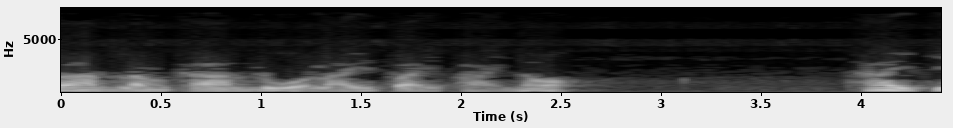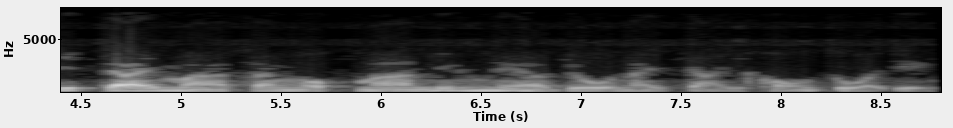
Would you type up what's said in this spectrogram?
ซ่านลำคาญล่วไหลไปภายนอก ให้จิตใจมาสงบมานิ่งแน่วอยู่ในใจของตัวเอง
